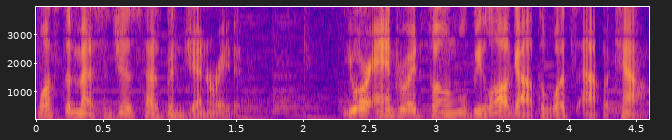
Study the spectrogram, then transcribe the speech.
Once the messages has been generated, your Android phone will be log out the WhatsApp account.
